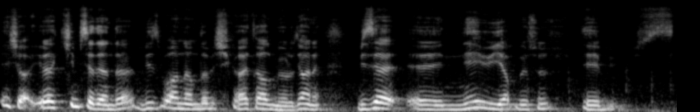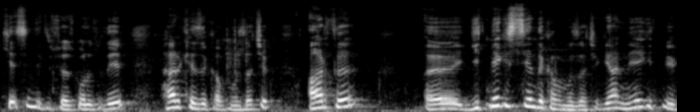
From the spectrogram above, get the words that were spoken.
İnşallah kimseden de biz bu anlamda bir şikayet almıyoruz. Yani bize e, ne üye yapmıyorsunuz diye kesinlikle söz konusu değil. Herkese kapımız açık. Artı e, gitmek isteyen de kapımız açık. Yani neye gitmiyor?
